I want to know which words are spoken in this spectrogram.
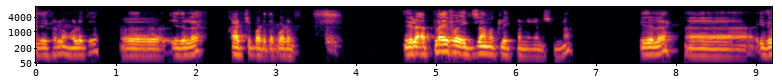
இதுகள் உங்களுக்கு இதில் காட்சிப்படுத்தப்படும். இதில் அப்ளை ஃபார் எக்ஸாமை கிளிக் பண்ணீங்கன்னு சொன்னால் இதில் இது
